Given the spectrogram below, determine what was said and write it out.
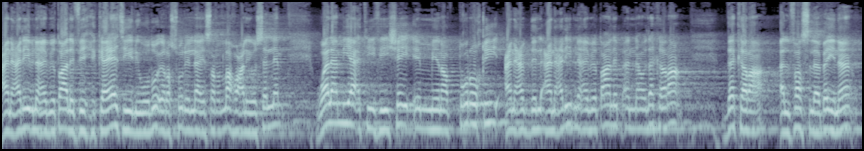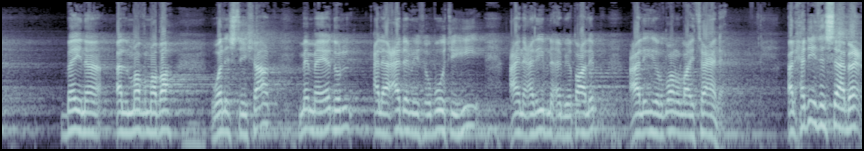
عن علي بن أبي طالب في حكايته لوضوء رسول الله صلى الله عليه وسلم ولم يأتي في شيء من الطرق عن عبد عن علي بن أبي طالب أنه ذكر ذكر الفصل بين بين المضمضة والاستنشاق مما يدل على عدم ثبوته عن علي بن أبي طالب عليه رضوان الله تعالى. الحديث السابع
